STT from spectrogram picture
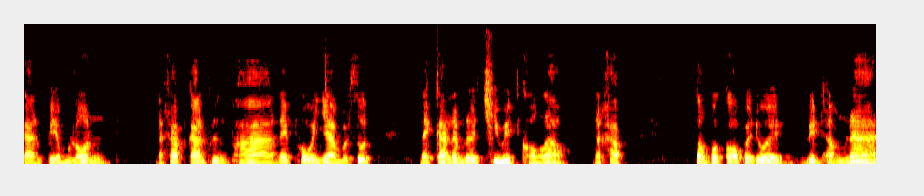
การเปี่ยมล้นนะครับ การพึ่งพาในพระวิญญาณบริสุทธิ์ในการดำเนินชีวิตของเรานะครับ ต้องประกอบไปด้วยฤทธิ์อำนาจ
